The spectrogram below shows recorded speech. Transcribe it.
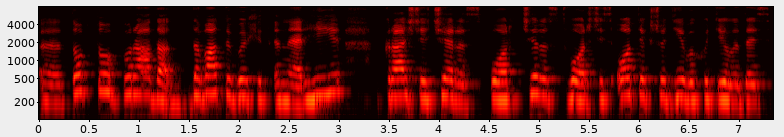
Е, Тобто порада давати вихід енергії краще через спорт, через творчість. От якщо діви хотіли десь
